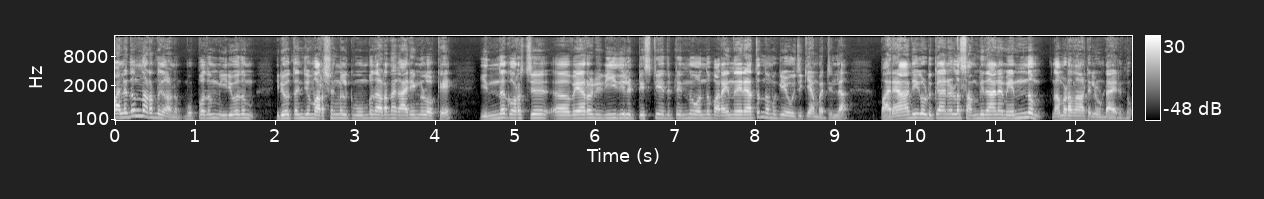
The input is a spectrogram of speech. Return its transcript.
പലതും നടന്നു കാണും. മുപ്പതും ഇരുപതും ഇരുപത്തഞ്ചും വർഷങ്ങൾക്ക് മുമ്പ് നടന്ന കാര്യങ്ങളൊക്കെ ഇന്ന് കുറച്ച് വേറൊരു രീതിയിൽ ട്വിസ്റ്റ് ചെയ്തിട്ട് ഇന്ന് ഒന്ന് പറയുന്നതിനകത്ത് നമുക്ക് യോജിക്കാൻ പറ്റില്ല. പരാതി കൊടുക്കാനുള്ള സംവിധാനം എന്നും നമ്മുടെ നാട്ടിലുണ്ടായിരുന്നു.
